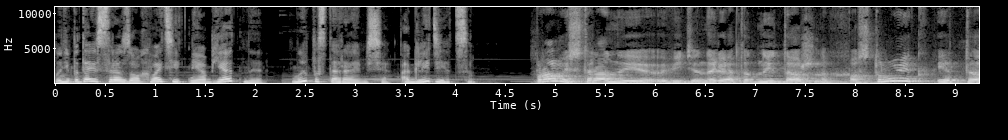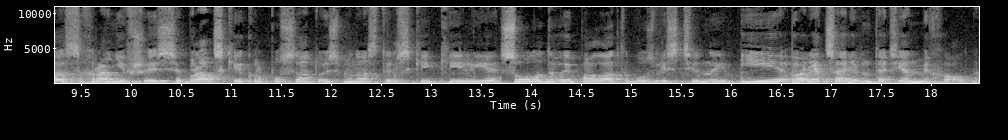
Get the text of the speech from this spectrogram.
Но не пытаясь сразу охватить необъятное, мы постараемся оглядеться – с правой стороны виден ряд одноэтажных построек. Это сохранившиеся братские корпуса, то есть монастырские кельи, солодовые палаты возле стены и дворец царевны Татьяны Михайловны.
